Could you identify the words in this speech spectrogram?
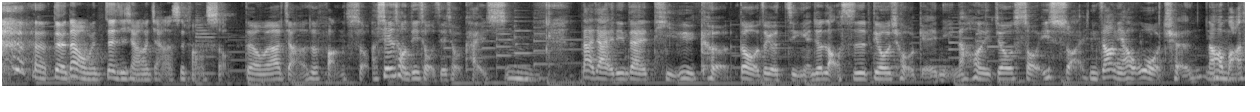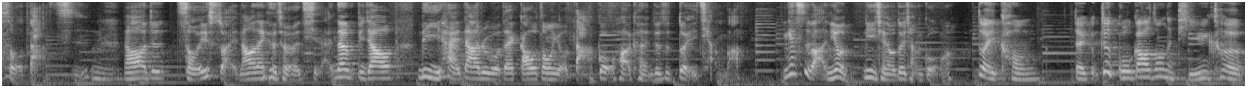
对，但我们这集想要讲的是防守。对，我们要讲的是防守。先从低手接球开始。嗯，大家一定在体育课都有这个经验，就老师丢球给你，然后你就手一甩，你知道你要握拳，然后把手打直，嗯，然后就手一甩，然后那颗球就起来。那比较厉害，大家如果在高中有打过的话，可能就是对墙吧？应该是吧？你有，你以前有对墙过吗？对空。对，就国高中的体育课，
